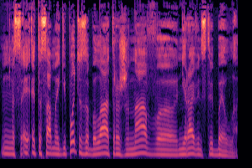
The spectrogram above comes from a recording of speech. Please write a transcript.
это самое самая гипотеза была отражена в э, неравенстве Белла.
